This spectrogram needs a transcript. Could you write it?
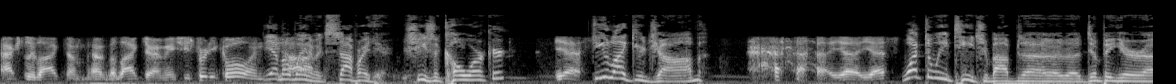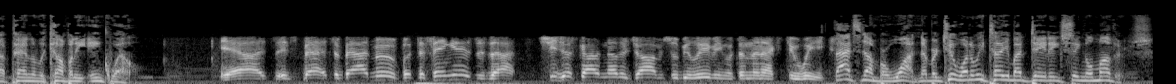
actually liked them, uh, liked her. I mean, she's pretty cool. and Yeah, but wait a minute. Stop right there. She's a coworker. Yes. Do you like your job? yeah, yes. What do we teach about uh, uh, dipping your uh, pen in the company inkwell? Yeah, it's it's bad. It's a bad move. But the thing is, is that she just got another job and she'll be leaving within the next two weeks. That's number one. Number two, what do we tell you about dating single mothers?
